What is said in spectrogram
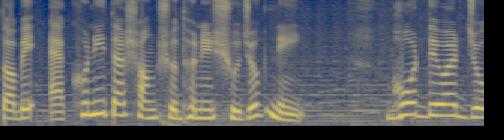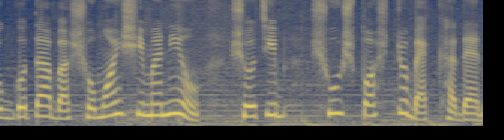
তবে এখনই তা সংশোধনের সুযোগ নেই। ভোট দেওয়ার যোগ্যতা বা সময়সীমা নিয়েও সচিব সুস্পষ্ট ব্যাখ্যা দেন।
